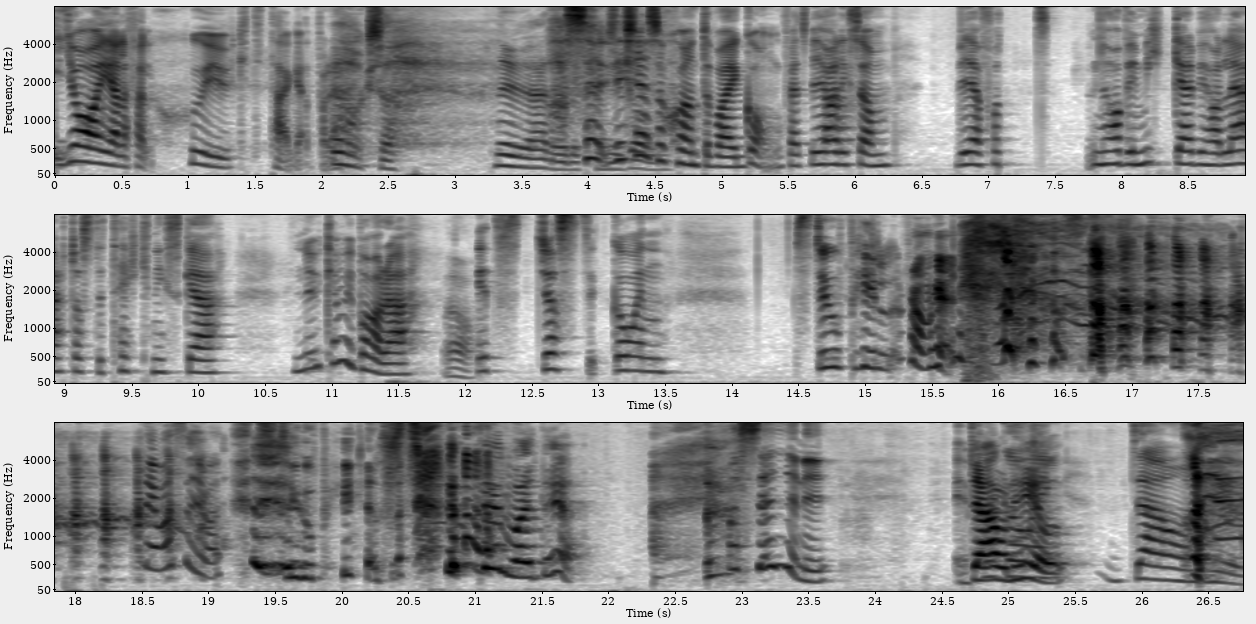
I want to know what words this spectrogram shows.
Jag är i alla fall sjukt taggad på det här. Jag också. Nu är det Alltså, liksom det känns så skönt att vara igång för att vi har liksom vi har fått, nu har vi mickar, vi har lärt oss det tekniska. Nu kan vi bara Ja. It's just going stoop hill from here. Nej, vad säger man? Stoop hill. Vad är det? vad säger ni? Downhill. Downhill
